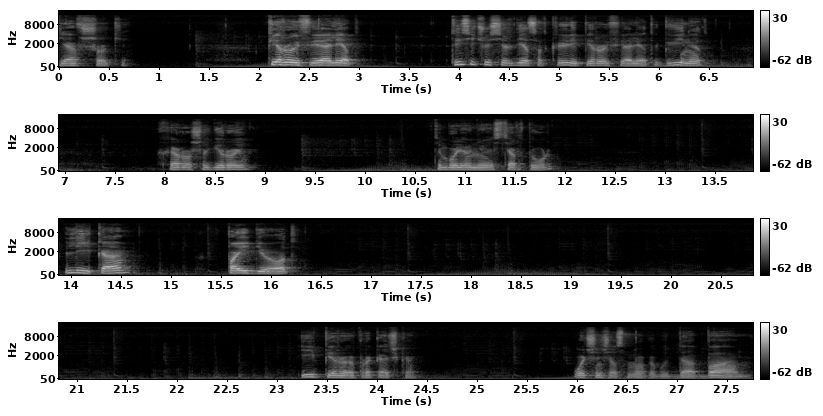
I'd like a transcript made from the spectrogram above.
Я в шоке. Первый фиолет. Тысячу сердец открыли первый фиолет. Гвинет. Хороший герой. Тем более у него есть Артур. Лика. Пойдет. И первая прокачка. Очень сейчас много будет. Да, бам.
